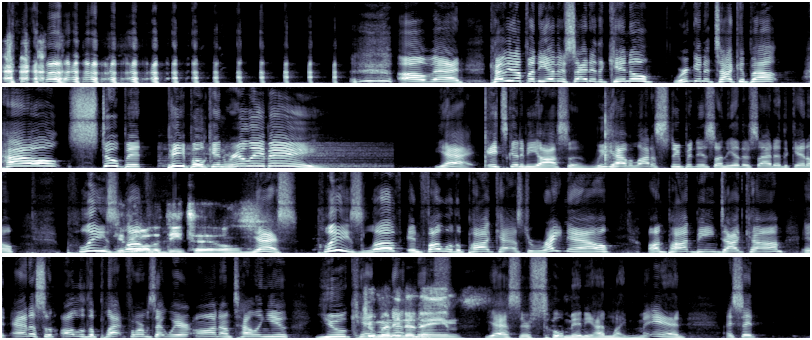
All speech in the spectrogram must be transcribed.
oh, man. Coming up on the other side of the Kennel, we're going to talk about how stupid people can really be. Yeah, it's going to be awesome. We have a lot of stupidness on the other side of the kennel. Please give love you all the details. Yes. Please love and follow the podcast right now on podbean.com and add us on all of the platforms that we're on. I'm telling you, you can Too many to name. Yes, there's so many. I'm like, man. I said,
